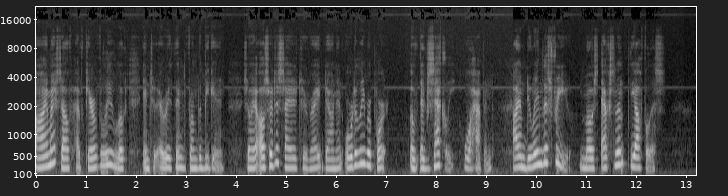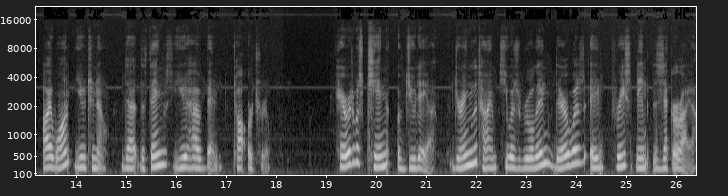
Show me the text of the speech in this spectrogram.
I myself have carefully looked into everything from the beginning. So I also decided to write down an orderly report of exactly what happened. I am doing this for you, most excellent Theophilus. I want you to know that the things you have been taught are true. Herod was king of Judea. During the time he was ruling, there was a priest named Zechariah.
